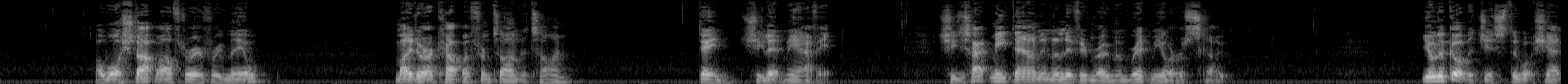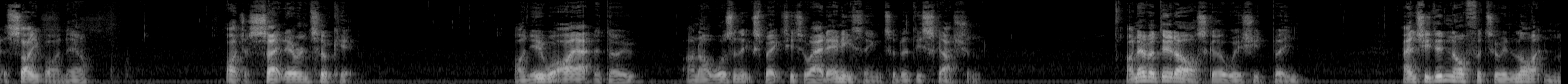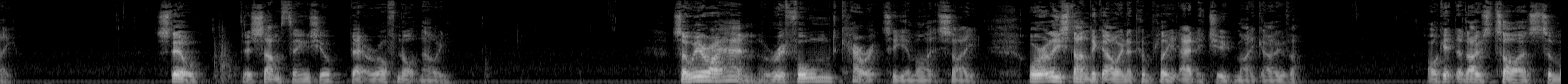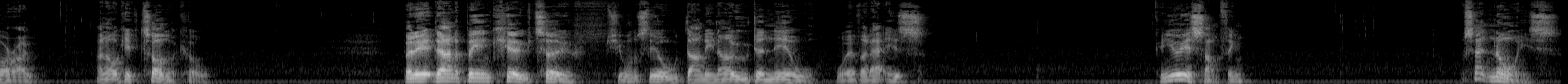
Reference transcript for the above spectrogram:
I washed up after every meal, made her a cuppa from time to time. Then she let me have it. She sat me down in the living room and read me horoscope. You'll have got the gist of what she had to say by now. I just sat there and took it. I knew what I had to do, and I wasn't expected to add anything to the discussion. I never did ask her where she'd been, and she didn't offer to enlighten me. Still, there's some things you're better off not knowing. So here I am, a reformed character, you might say, or at least undergoing a complete attitude makeover. I'll get to those tyres tomorrow, and I'll give Tom a call. Better get down to B&Q too. She wants the all done in nil, whatever that is. Can you hear something? What's that noise?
